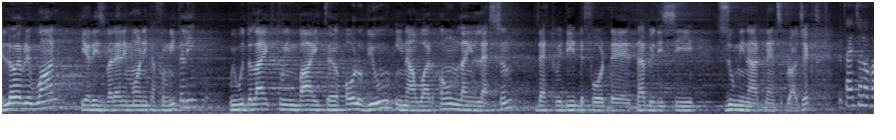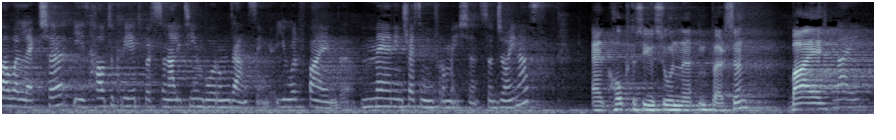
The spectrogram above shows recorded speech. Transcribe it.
Hello everyone, here is Valerio Monica from Italy. We would like to invite uh, all of you in our online lesson that we did for the WDC Zoominar Dance project. The title of our lecture is How to Create Personality in Ballroom Dancing. You will find many interesting information, so join us. And hope to see you soon uh, in person. Bye! Bye!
